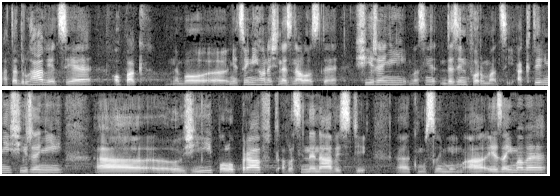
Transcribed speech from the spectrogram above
A ta druhá věc je opak nebo e, něco jiného než neznalost, je šíření vlastně dezinformací, aktivní šíření lží, polopravd a vlastně nenávisti e, k muslimům. A je zajímavé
